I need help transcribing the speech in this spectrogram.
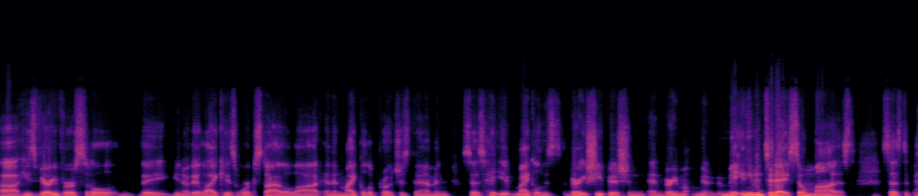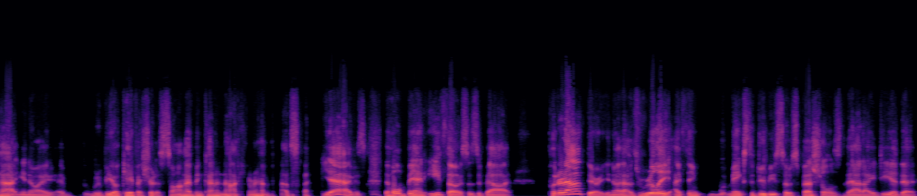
Uh, he's very versatile. They, you know, they like his work style a lot. And then Michael approaches them and says, "Hey, Michael, who's very sheepish and and very, and even today, so modest, says to Pat, you know, I, I would it be okay if I shared a song I've been kind of knocking around." Pat's like, "Yeah." The whole band ethos is about put it out there. You know, that was really, I think, what makes the Doobies so special is that idea that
